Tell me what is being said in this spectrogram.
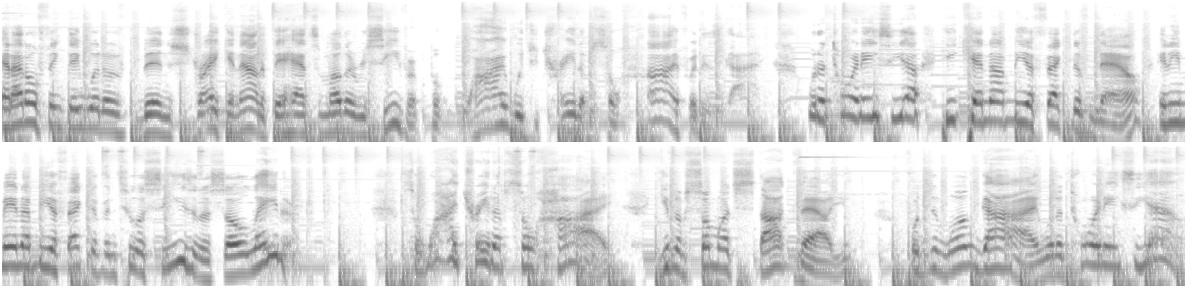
And I don't think they would have been striking out if they had some other receiver. But why would you trade up so high for this guy? With a torn ACL, he cannot be effective now, and he may not be effective until a season or so later. So why trade up so high, give up so much stock value for the one guy with a torn ACL?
